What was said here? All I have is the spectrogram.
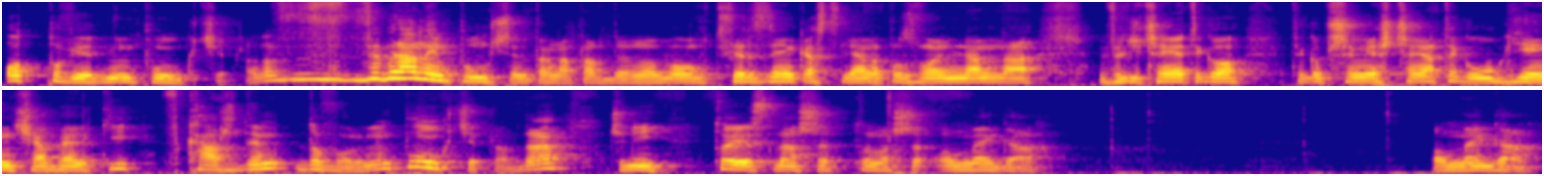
odpowiednim punkcie, prawda? w wybranym punkcie tak naprawdę, no bo twierdzenie Castigliano pozwoli nam na wyliczenie tego, tego przemieszczenia, tego ugięcia belki w każdym dowolnym punkcie, prawda? Czyli to jest nasze, to nasze omega, omega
